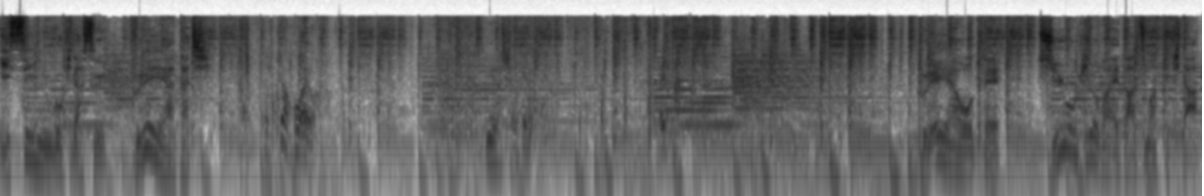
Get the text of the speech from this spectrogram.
一斉に動き出すプレイヤーたちこっちは怖いわ。よっしゃ、いける。プレイヤーを追って中央広場へと集まってきた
